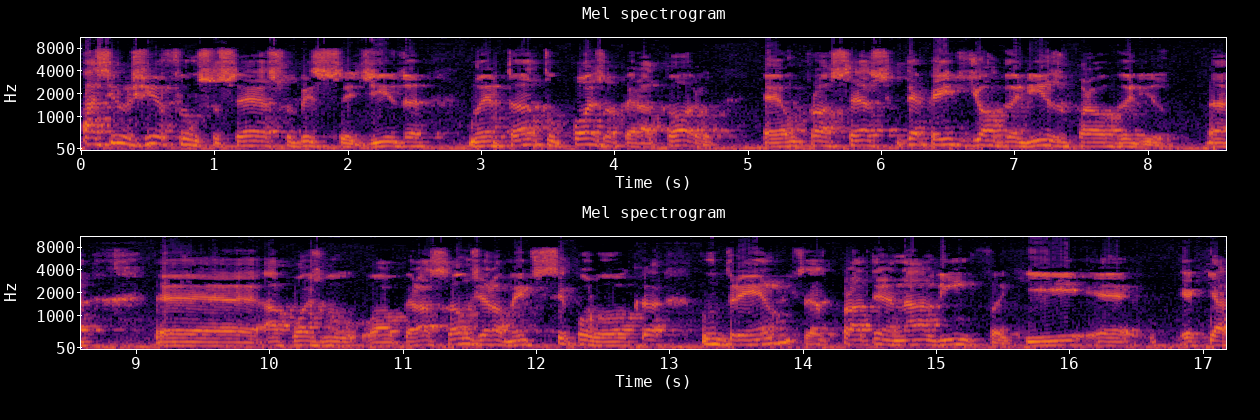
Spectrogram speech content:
A cirurgia foi um sucesso, bem sucedida, no entanto, o pós-operatório é um processo que depende de organismo para organismo. né? É, após o- a operação, geralmente se coloca um dreno para drenar a linfa, que, é, é que, a-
